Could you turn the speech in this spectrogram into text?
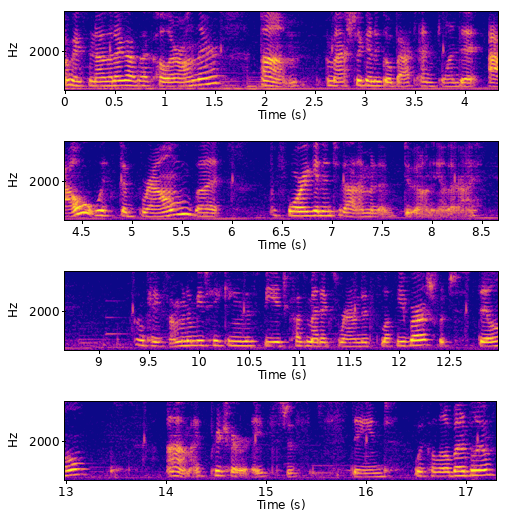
Okay, so now that I got that color on there, um, I'm actually going to go back and blend it out with the brown, but before I get into that, I'm going to do it on the other eye. Okay, so I'm going to be taking this BH Cosmetics Rounded Fluffy Brush, which still, um, I'm pretty sure it's just stained with a little bit of blue.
